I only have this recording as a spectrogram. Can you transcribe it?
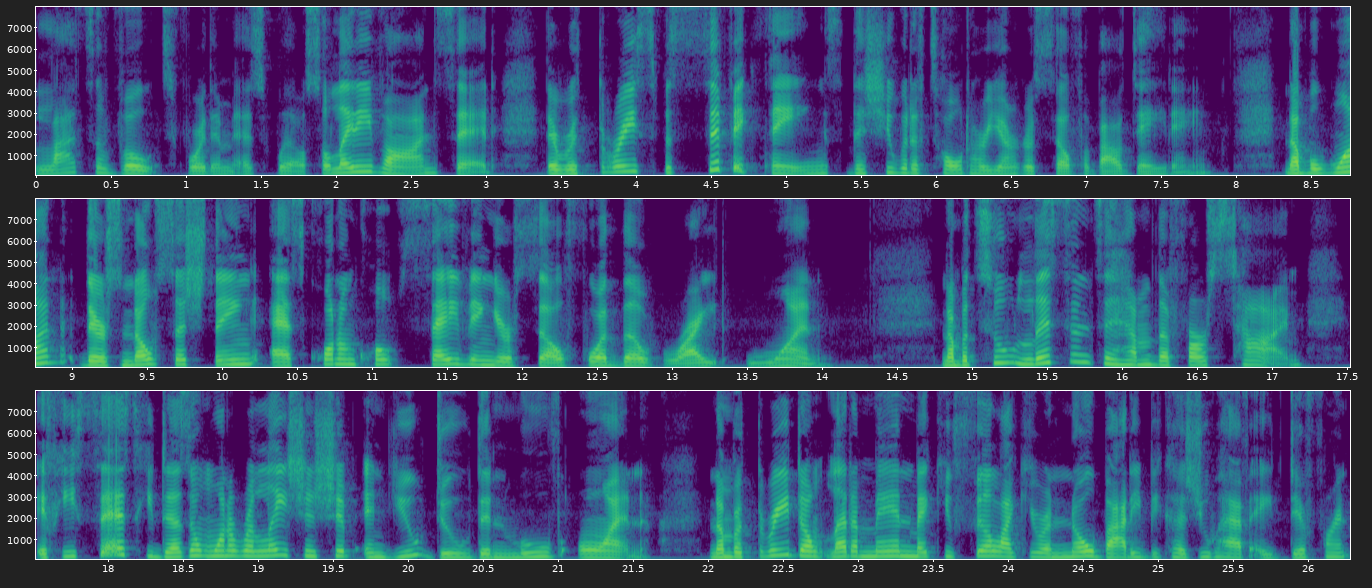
lots of votes for them as well. So, Lady Vaughn said there were three specific things that she would have told her younger self about dating. Number one, there's no such thing as quote unquote saving yourself for the right one. Number two, listen to him the first time. If he says he doesn't want a relationship and you do, then move on. Number three, don't let a man make you feel like you're a nobody because you have a different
